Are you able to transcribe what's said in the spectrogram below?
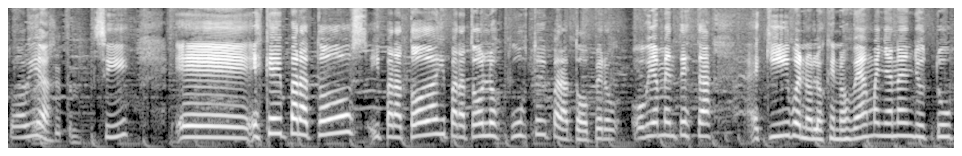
todavía. Sí. Eh, es que hay para todos y para todas y para todos los gustos y para todo. Pero obviamente está aquí, bueno, los que nos vean mañana en YouTube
